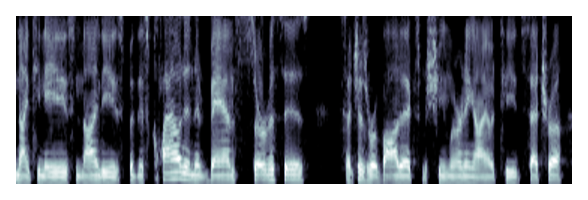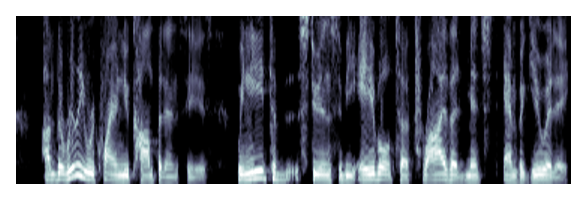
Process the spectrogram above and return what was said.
1980s and 90s. But this cloud and advanced services such as robotics, machine learning, IoT, etc., um, they're really requiring new competencies. We need to, students to be able to thrive amidst ambiguity.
